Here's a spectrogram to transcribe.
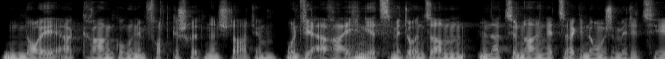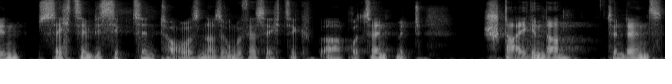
Neuerkrankungen im fortgeschrittenen Stadium. Und wir erreichen jetzt mit unserem nationalen Netzwerk Genomische Medizin 16.000 bis 17.000, also ungefähr 60 äh, Prozent mit steigender Tendenz.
